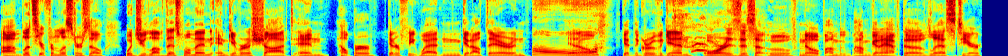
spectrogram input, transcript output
Um, let's hear from listeners, though. Would you love this woman and give her a shot and help her get her feet wet and get out there and Oh. you know get in the groove again? or is this a ooh nope? I'm I'm gonna have to list here.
